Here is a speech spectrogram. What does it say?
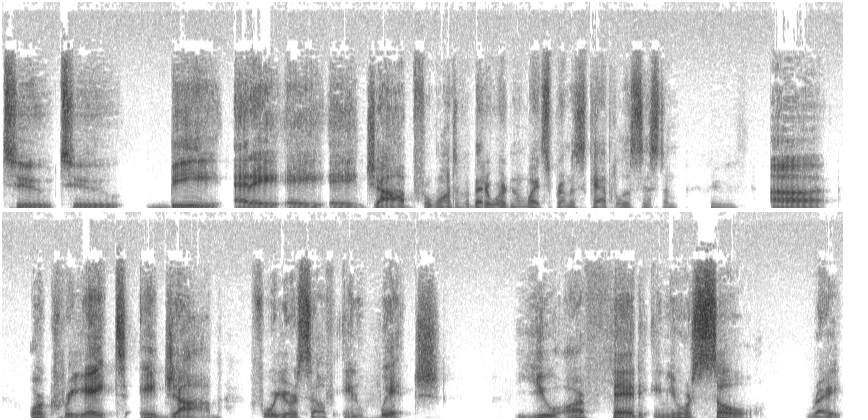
to to be at a a a job for want of a better word in a white supremacist capitalist system Mhm. uh or create a job for yourself in which you are fed in your soul right?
